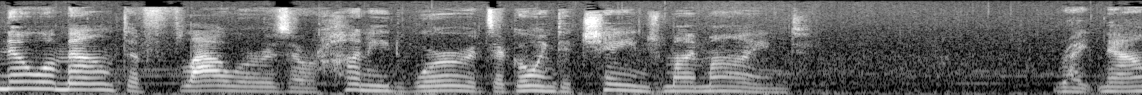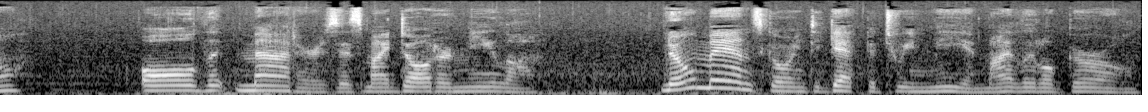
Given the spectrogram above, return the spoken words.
No amount of flowers or honeyed words are going to change my mind. Right now, all that matters is my daughter Mila. No man's going to get between me and my little girl.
